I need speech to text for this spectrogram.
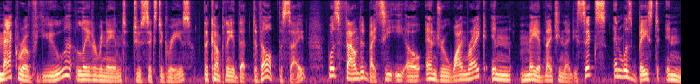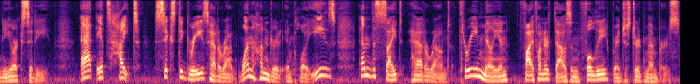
MacroView, later renamed to Six Degrees, the company that developed the site, was founded by CEO Andrew Weinreich in May of 1996 and was based in New York City. At its height, Six Degrees had around 100 employees, and the site had around 3,500,000 fully registered members.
